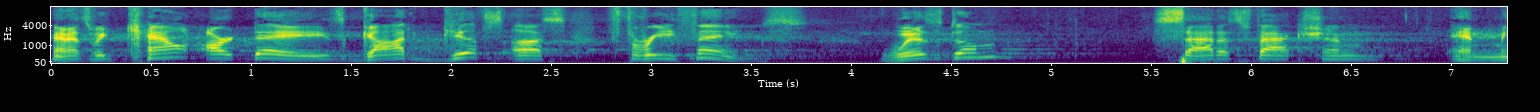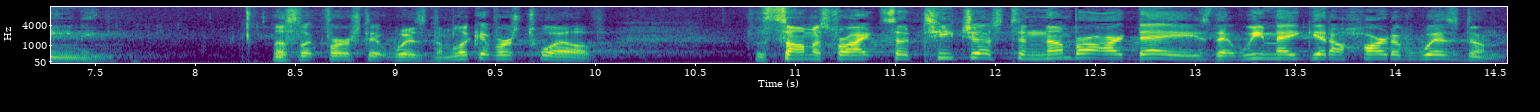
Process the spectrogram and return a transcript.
And as we count our days, God gives us three things wisdom, satisfaction, and meaning. Let's look first at wisdom. Look at verse 12. The psalmist writes, So teach us to number our days that we may get a heart of wisdom.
